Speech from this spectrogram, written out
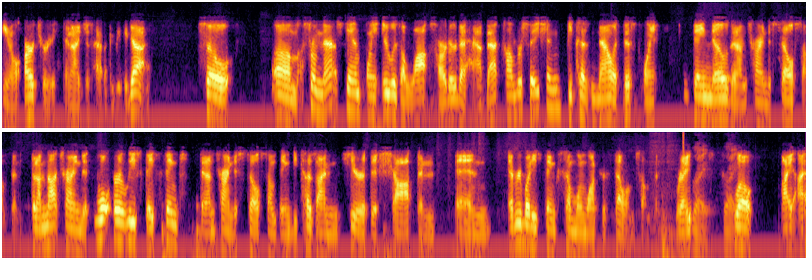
you know, archery, and I just happened to be the guy. So um, from that standpoint, it was a lot harder to have that conversation because now at this point, they know that I'm trying to sell something, but I'm not trying to, well, or at least they think that I'm trying to sell something because I'm here at this shop and, and everybody thinks someone wants to sell them something, right? Right, right. Well, I, I,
